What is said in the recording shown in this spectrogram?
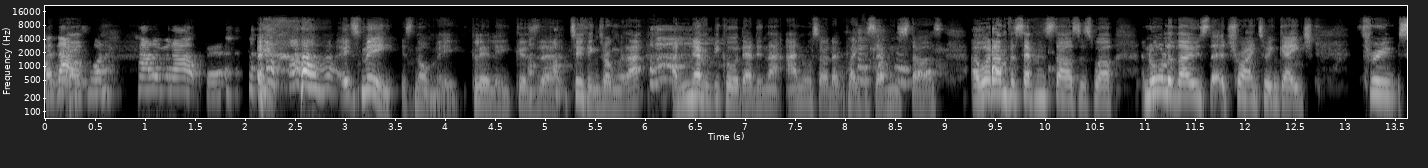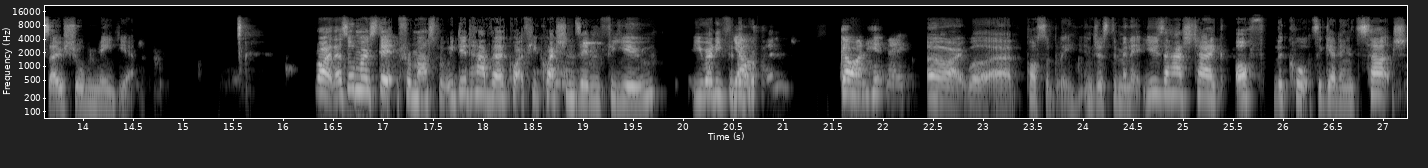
But that is one hell of an outfit. it's me. It's not me, clearly, because uh, two things wrong with that. I'd never be called dead in that, and also I don't play for Severn Stars. Uh, well done for Severn Stars as well, and all of those that are trying to engage through social media. Right, that's almost it from us, but we did have uh, quite a few questions in for you. Are you ready for yeah. the Go on, hit me. All right, well, uh, possibly in just a minute. Use the hashtag off the court to get in touch.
